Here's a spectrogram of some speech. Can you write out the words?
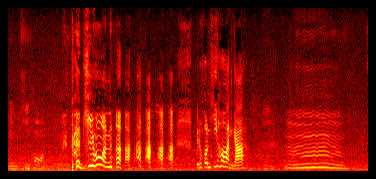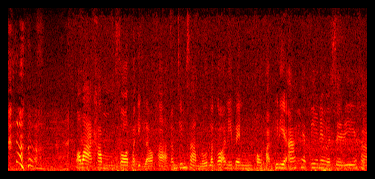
เป็นที่ห้อน เป็นขี้ห่อน เป็นคนขี้ห่อนกะอืมเมื่อวานทำซอสมาอีกแล้วค่ะ น้ำจิ้มสามรสแล้วก็อันนี้เป็นของขวัญพี่เดียอะ Happy Anniversary ค่ะ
